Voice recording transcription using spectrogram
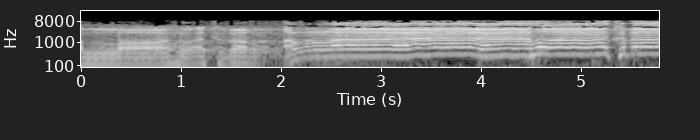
الله أكبر. الله أكبر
